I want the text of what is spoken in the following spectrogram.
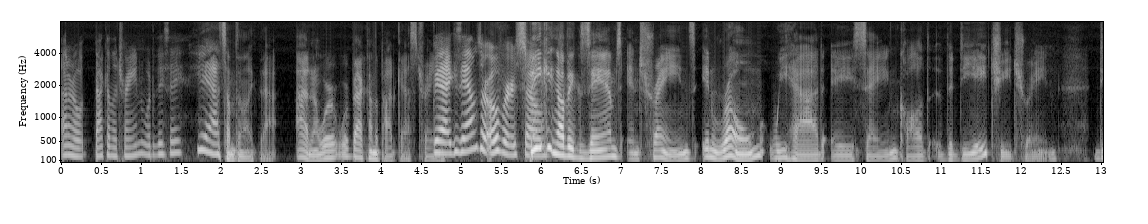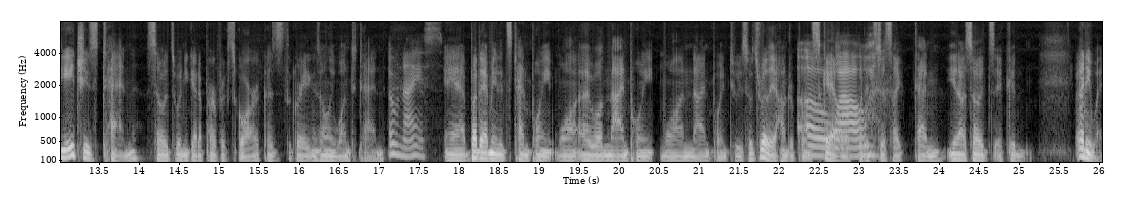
I don't know, back on the train. What do they say? Yeah, something like that. I don't know. We're we're back on the podcast train. But yeah, exams are over. So Speaking of exams and trains, in Rome we had a saying called the DHE train. DH is ten, so it's when you get a perfect score because the grading is only one to ten. oh nice. And but I mean it's ten point one, uh, well 9.1, 9.2, so it's really a hundred point Oh, scale, wow. but it's just like ten, you know. So it's it could. Anyway,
